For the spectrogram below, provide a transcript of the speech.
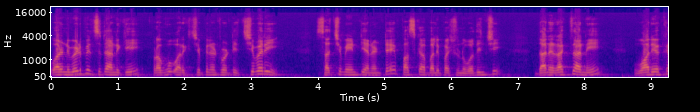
వారిని విడిపించడానికి ప్రభు వారికి చెప్పినటువంటి చివరి సత్యం ఏంటి అని అంటే పస్కా బలి పశువును వధించి దాని రక్తాన్ని వారి యొక్క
